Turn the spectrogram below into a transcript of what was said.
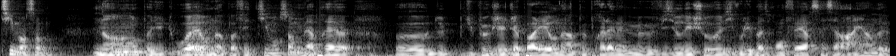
team ensemble. Non, pas du tout. Ouais, on n'a pas fait de team ensemble, mais après, euh, du peu que j'ai déjà parlé, on a à peu près la même vision des choses. Ils voulaient pas trop en faire, ça sert à rien de.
